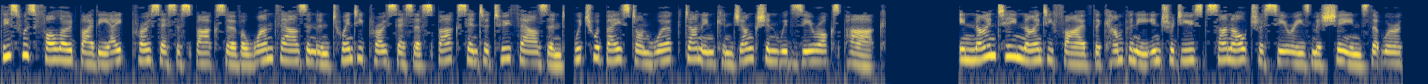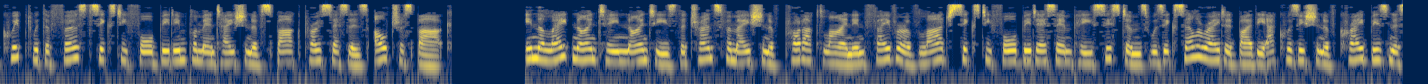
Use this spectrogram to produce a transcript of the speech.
This was followed by the 8-processor SPARCserver 1000 and 20-processor SPARCcenter 2000, which were based on work done in conjunction with Xerox PARC. In 1995 the company introduced Sun Ultra series machines that were equipped with the first 64-bit implementation of SPARC processors UltraSPARC. In the late 1990s the transformation of product line in favor of large 64-bit SMP systems was accelerated by the acquisition of Cray Business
